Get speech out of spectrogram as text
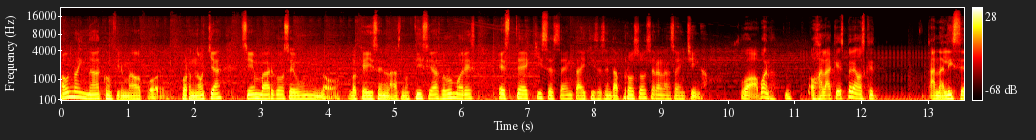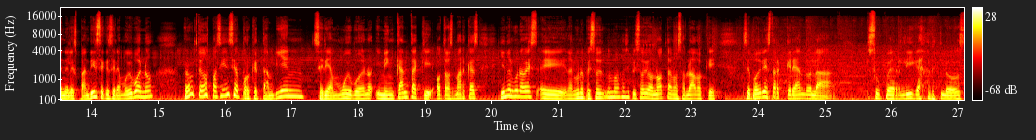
Aún no hay nada confirmado por, por Nokia. Sin embargo, según lo, lo que dicen las noticias, los rumores, este X60, X60 Pro solo será lanzado en China. Wow, bueno, ojalá que esperemos que analicen el expandirse, que sería muy bueno. Pero tenemos paciencia porque también sería muy bueno. Y me encanta que otras marcas, y en alguna vez, eh, en algún episodio, no me acuerdo si episodio o nota, hemos hablado que se podría estar creando la superliga de, los,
